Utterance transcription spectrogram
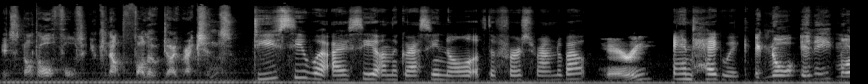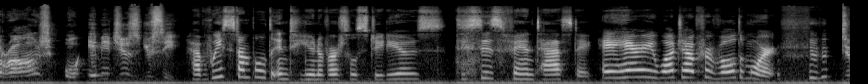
It's not our fault you cannot follow directions. Do you see what I see on the grassy knoll of the first roundabout? Harry? And Hedwig. Ignore any mirage or images you see. Have we stumbled into Universal Studios? This is fantastic. Hey, Harry, watch out for Voldemort. Do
